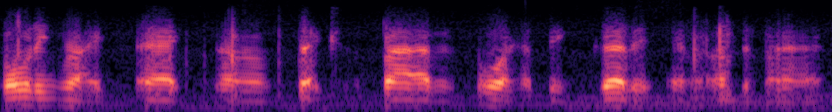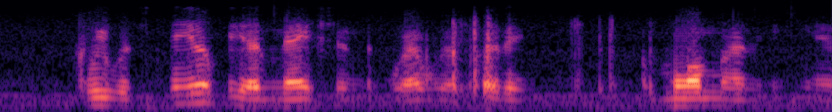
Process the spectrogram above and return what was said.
Voting Rights Act, um, Section 5 and 4 have been gutted and undermined. We would still be a nation where we're putting more money in,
